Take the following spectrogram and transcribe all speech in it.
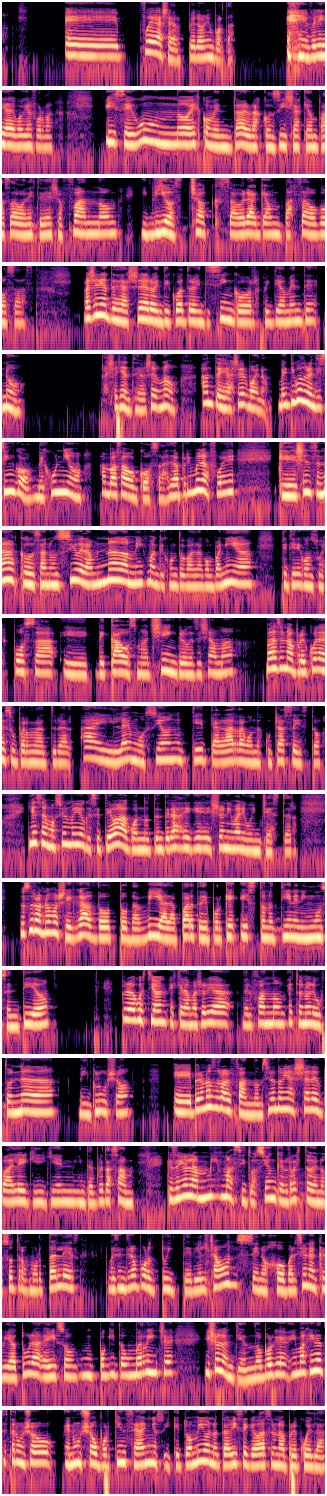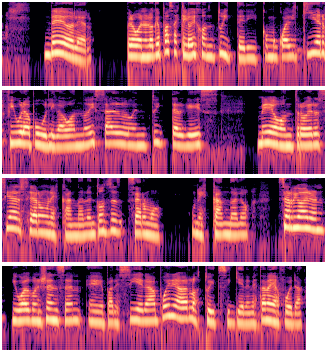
Eh, fue ayer, pero no importa. feliz día de cualquier forma. Y segundo es comentar unas cosillas que han pasado en este bello fandom. Y Dios, Chuck sabrá que han pasado cosas. Ayer y antes de ayer, 24 y 25 respectivamente, no, Ayer y antes de ayer, no. Antes de ayer, bueno, 24 y 25 de junio han pasado cosas. La primera fue que Jensen Ackles anunció de la nada misma que junto con la compañía que tiene con su esposa eh, de Chaos Machine, creo que se llama, van a hacer una precuela de Supernatural. Ay, la emoción que te agarra cuando escuchas esto. Y esa emoción medio que se te va cuando te enteras de que es de Johnny Mary Winchester. Nosotros no hemos llegado todavía a la parte de por qué esto no tiene ningún sentido. Pero la cuestión es que la mayoría del fandom esto no le gustó nada, me incluyo. Eh, pero no solo al fandom, sino también a Jared Padalecki, quien interpreta a Sam, que se vio en la misma situación que el resto de nosotros mortales, porque se enteró por Twitter y el chabón se enojó, parecía una criatura e hizo un poquito un berrinche y yo lo entiendo, porque imagínate estar un show, en un show por 15 años y que tu amigo no te avise que va a hacer una precuela. Debe doler. Pero bueno, lo que pasa es que lo dijo en Twitter y como cualquier figura pública, cuando dice algo en Twitter que es medio controversial, se arma un escándalo. Entonces se armó un escándalo. Se arribaron, igual con Jensen, eh, pareciera. Pueden ir a ver los tweets si quieren, están ahí afuera.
